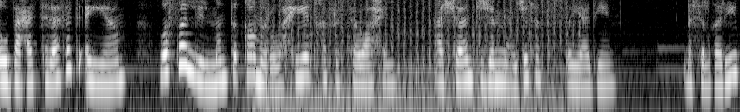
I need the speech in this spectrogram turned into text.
وبعد ثلاثة أيام وصل للمنطقة مروحية خفر السواحل عشان تجمع جثث الصيادين. بس الغريب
